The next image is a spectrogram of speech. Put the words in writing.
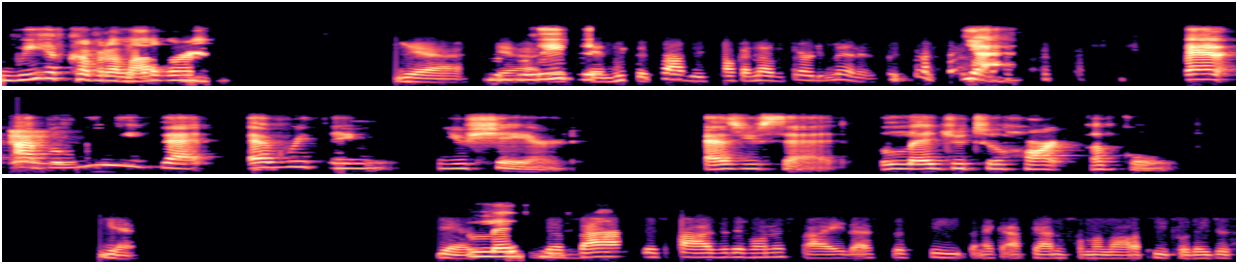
we have covered a lot of ground. Yeah, yeah. And, and we could probably talk another 30 minutes. yeah. And I believe that everything you shared, as you said, led you to Heart of Gold. Yes. Yes. Led the vibe is positive on the site. That's the feedback I've gotten from a lot of people. They just,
